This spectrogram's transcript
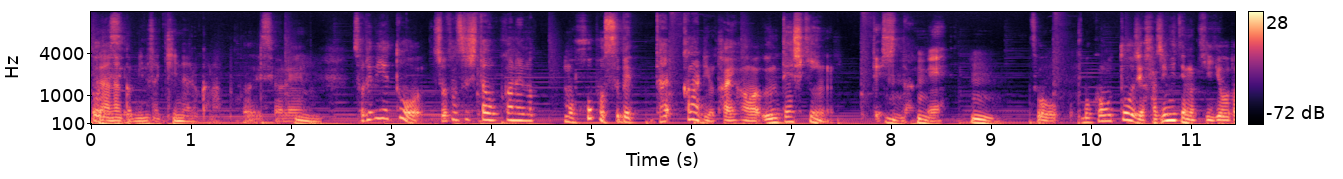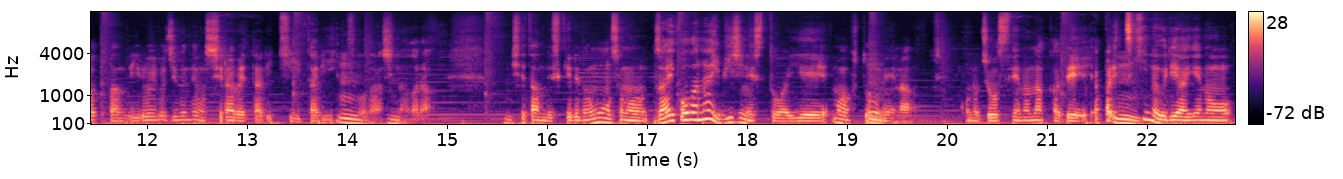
がなんか皆さん気になるかなと。そうですよね。うん。それで言うと、調達したお金のもうほぼすべて、かなりの大半は運転資金でしたね。うん。そう。僕も当時初めての起業だったんでいろいろ自分でも調べたり聞いたりうん。相談しながらしてたんですけれども、その在庫がないビジネスとはいえ、まあ、不透明なこの情勢の中でやっぱり月の売り上げの、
